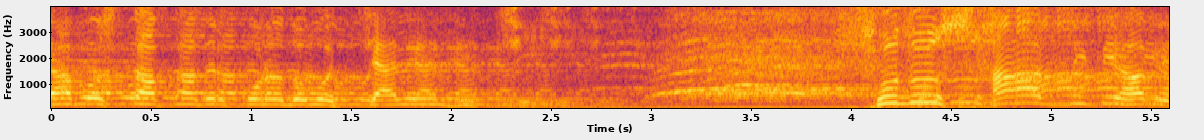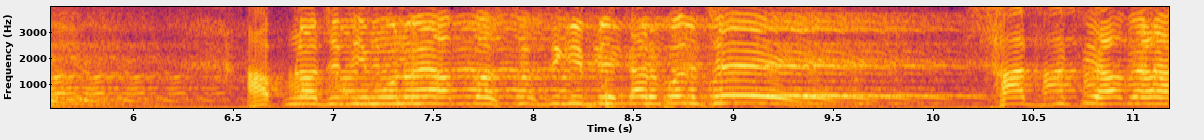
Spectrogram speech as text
ব্যবস্থা আপনাদের করে দেবো চ্যালেঞ্জ দিচ্ছি। শুধু সাথ দিতে হবে। আপনার যদি মনে হয় আপনার সিদ্দিকি বেকার বলছে, সাথ দিতে হবে না,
